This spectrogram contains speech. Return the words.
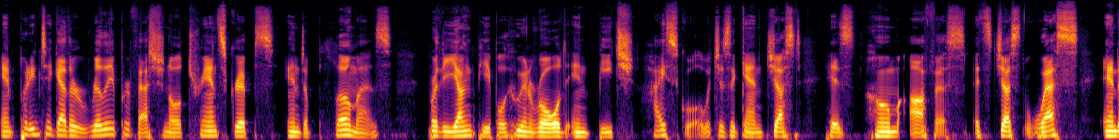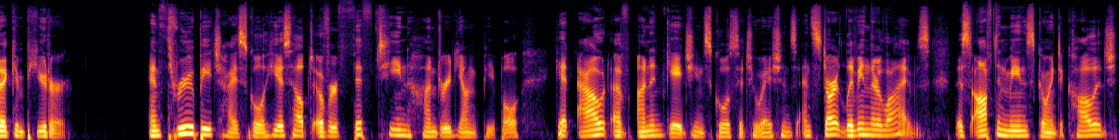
and putting together really professional transcripts and diplomas for the young people who enrolled in Beach High School, which is again just his home office. It's just Wes and a computer. And through Beach High School, he has helped over 1,500 young people get out of unengaging school situations and start living their lives. This often means going to college,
